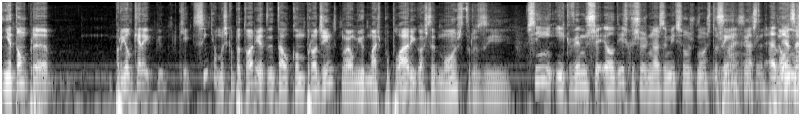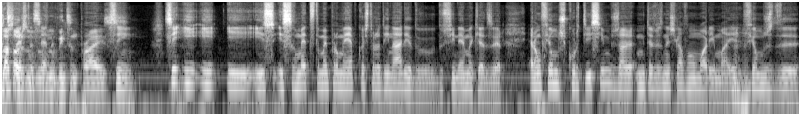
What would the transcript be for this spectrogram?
e então, para, para ele, que era, que, sim, que é uma escapatória, tal como para o Gene, que não é o miúdo mais popular e gosta de monstros e. Sim, e que vê-nos, ele diz que os seus melhores amigos são os monstros, Sim, não é? sim, sim. Aliás, Os antes atores, o, o Vincent Price. Sim. Sim, e, e, e isso, isso remete também para uma época extraordinária do, do cinema, quer dizer, eram filmes curtíssimos, já muitas vezes nem chegavam a uma hora e meia, Uhum. filmes de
